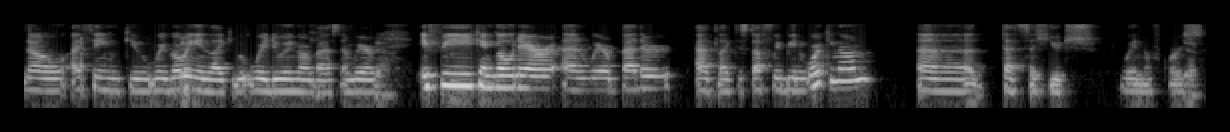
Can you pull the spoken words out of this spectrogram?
no i think you we're going yeah. in like we're doing our best and we're yeah. if we can go there and we're better at like the stuff we've been working on uh that's a huge win of course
